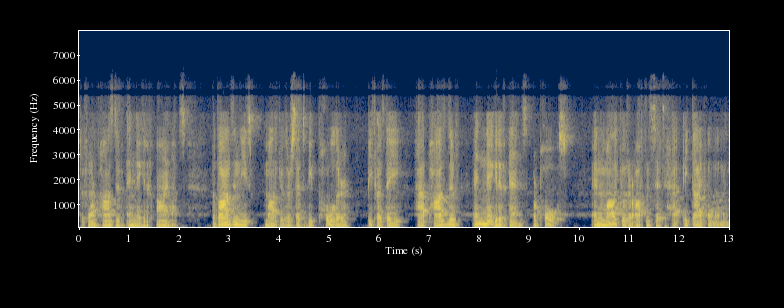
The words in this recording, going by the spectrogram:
to form positive and negative ions. The bonds in these molecules are said to be polar because they have positive and negative ends or poles, and the molecules are often said to have a dipole moment.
